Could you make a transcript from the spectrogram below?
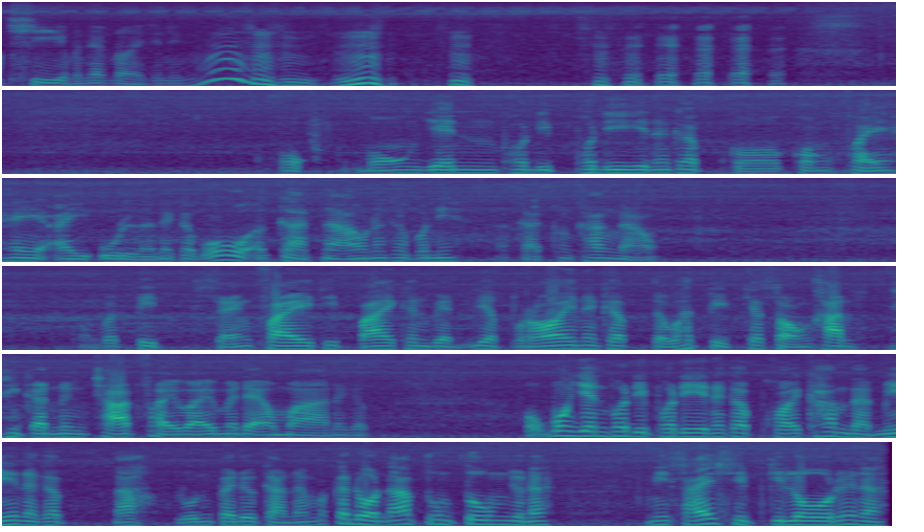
ำขี้มันสักหน่อยทีนี้อื้อหือหกโมงเย็นพอดิบพอดีนะครับก่อกองไฟให้ไออุ่นแล้วนะครับ โอ้อากาศหนาวนะครับวันนี้อากาศค่อนข้างหนาว ผมก็ติดแสงไฟที่ปลายคันเบ็ดเรียบร้อยนะครับ แต่ว่าติดแค่สองคันอีกคันหนึ่งชาร์จไฟไว้ไม่ได้เอามานะครับ หกโมงเย็นพอดีพอดีนะครับคอยค่ำแบบนี้นะครับอะลุ้นไปด้วยกันนะมันกระโดดน้ำตุมๆอยู่นะ มีไซส์สิบกิโลด้วยนะ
